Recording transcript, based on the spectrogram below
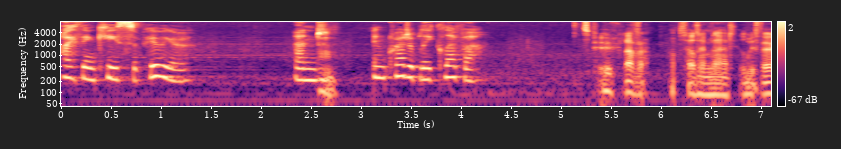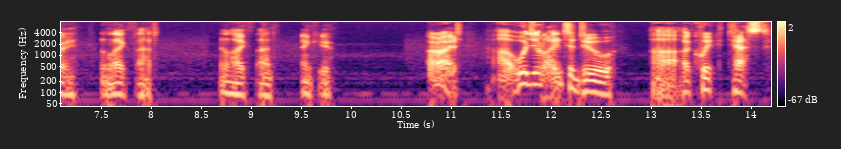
I think he's superior. And incredibly clever. It's very clever. I'll tell him that. He'll be very he'll like that. He'll like that. Thank you. All right. Uh, would you like to do uh, a quick test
